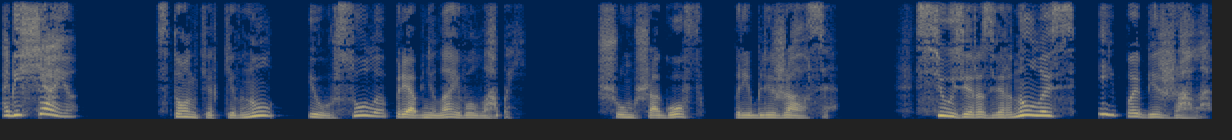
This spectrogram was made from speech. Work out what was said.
Обещаю. Стонкер кивнул, и Урсула приобняла его лапой. Шум шагов приближался. Сюзи развернулась и побежала.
